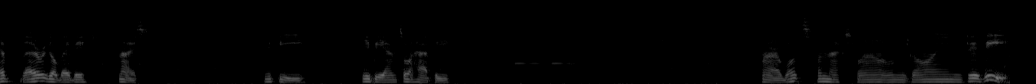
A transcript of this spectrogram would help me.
Yep, there we go, baby. Nice. Yippee. Yippee, I'm so happy. Alright, what's the next round going to be?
